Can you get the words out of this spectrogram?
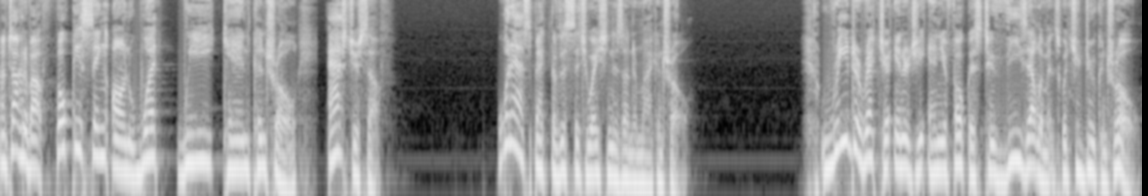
I'm talking about focusing on what we can control. Ask yourself, what aspect of this situation is under my control? Redirect your energy and your focus to these elements, which you do control.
